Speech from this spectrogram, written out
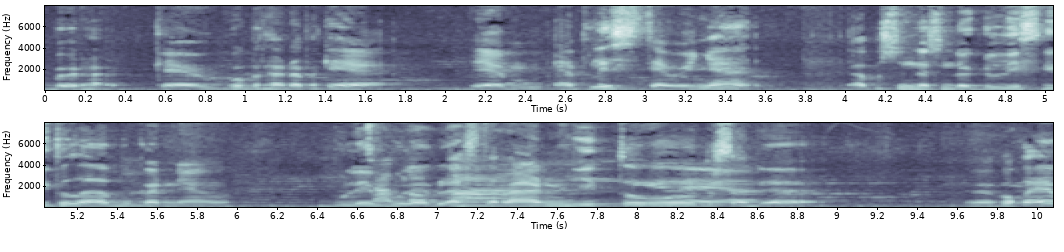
berha- kayak gue berharapnya kayak ya at least ceweknya apa Sunda-Sunda gelis gitu lah bukan yang bule-bule blasteran gitu iya, terus iya. ada pokoknya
